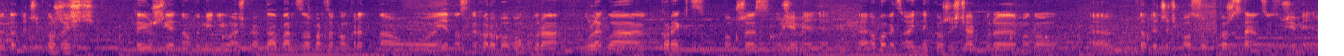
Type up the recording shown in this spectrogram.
yy, dotyczy korzyści. Ty już jedną wymieniłaś, prawda? Bardzo, bardzo konkretną jednostkę chorobową, która uległa korekcji poprzez uziemienie. E, opowiedz o innych korzyściach, które mogą e, dotyczyć osób korzystających z uziemienia.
